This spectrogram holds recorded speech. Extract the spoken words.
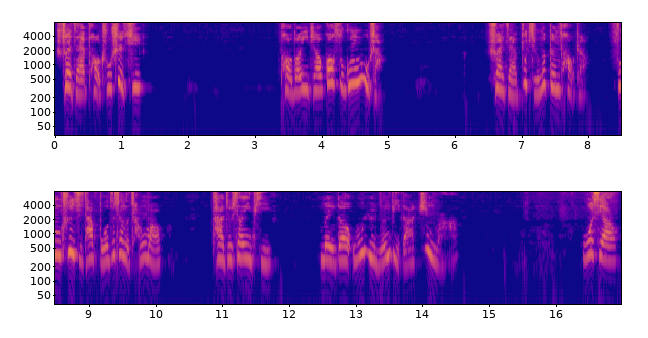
帅仔跑出市区，跑到一条高速公路上。帅仔不停地奔跑着，风吹起他脖子上的长毛，他就像一匹美得无与伦比的骏马。我想，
